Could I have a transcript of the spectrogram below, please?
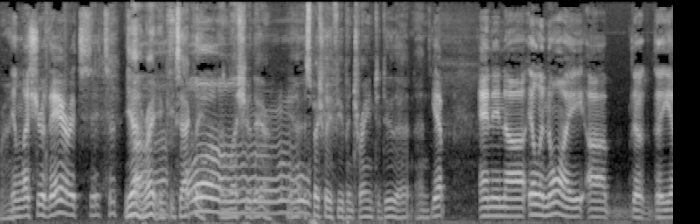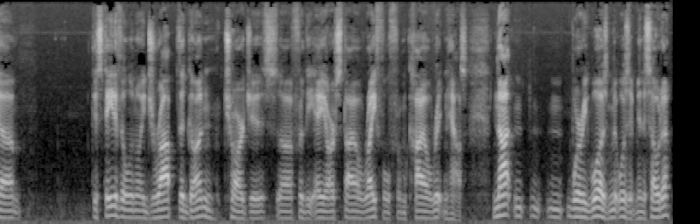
right. Unless you're there, it's it's a Yeah, right. Exactly. Unless you're there. Yeah, especially if you've been trained to do that. And Yep. And in uh, Illinois, uh, the the um the state of Illinois dropped the gun charges uh, for the AR style rifle from Kyle Rittenhouse. Not m- m- where he was. m- Was it Minnesota?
